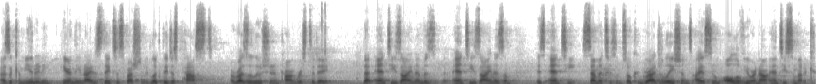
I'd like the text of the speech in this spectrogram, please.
as a community, here in the United States especially, look, they just passed a resolution in Congress today that anti Zionism is anti Semitism. So, congratulations. I assume all of you are now anti Semitic.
